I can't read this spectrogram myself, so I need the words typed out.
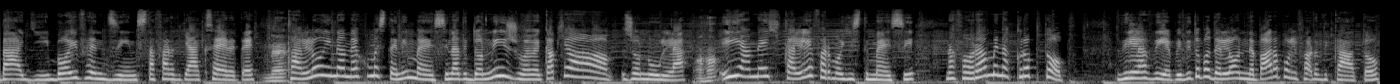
baggy, boyfriend jeans στα φαρδιά, ξέρετε, Ναι. καλό είναι αν έχουμε στενή μέση να την τονίζουμε με κάποια ζωνούλα Αχα. ή αν έχει καλή εφαρμογή στη μέση, να φοράμε ένα crop top. Δηλαδή, επειδή το παντελόνι είναι πάρα πολύ φαρδί κάτω,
